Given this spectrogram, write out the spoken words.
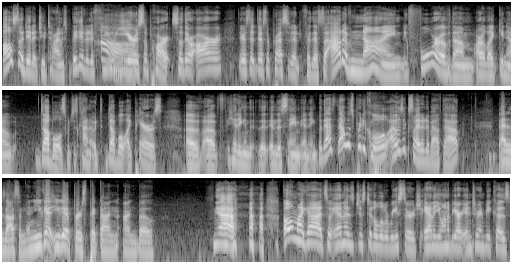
also did it two times, but they did it a few Aw. years apart. So there are there's a there's a precedent for this. So out of nine, four of them are like you know doubles, which is kind of double like pairs of, of hitting in the, in the same inning. But that that was pretty cool. I was excited about that. That is awesome. And you get you get first pick on on Bo. Yeah. oh my God. So Anna's just did a little research. Anna, you want to be our intern because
